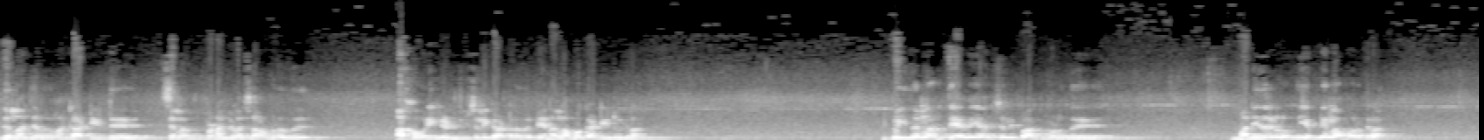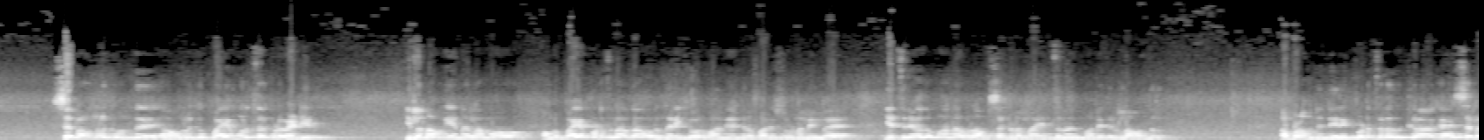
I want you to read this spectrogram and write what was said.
இதெல்லாம் சிலதெல்லாம் காட்டிக்கிட்டு சில பிணங்களை சாப்பிட்றது அகோரிகள்னு சொல்லி காட்டுறது இப்படி என்னெல்லாமோ காட்டிகிட்டு இருக்கிறாங்க இப்போ இதெல்லாம் தேவையான்னு சொல்லி பார்க்கும் பொழுது மனிதர்கள் வந்து எப்படி இல்லாமல் இருக்கிறாங்க. சிலவங்களுக்கு வந்து அவங்களுக்கு பயமுறுத்த கூட வேண்டியிருக்கு. இல்லைன்னா அவங்க என்னெல்லாமோ அவங்க பயப்படுத்தினா தான் ஒரு நெறிக்கு வருவாங்கங்கிற மாதிரி சூழ்நிலையில் எத்தனை விதமான ஒரு அம்சங்கள் எல்லாம் எத்தனை விதமான இதுகள்லாம் வந்துடும் அப்போ அவங்க நெறிப்படுத்துறதுக்காக சில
